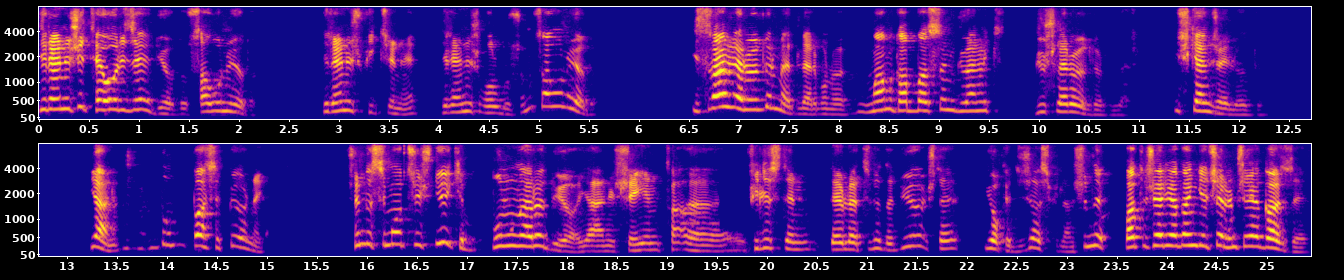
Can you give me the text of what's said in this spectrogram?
direnişi teorize ediyordu, savunuyordu. Direniş fikrini, direniş olgusunu savunuyordu. İsrailler öldürmediler bunu. Mahmut Abbas'ın güvenlik güçleri öldürdüler. İşkenceyle öldürdüler. Yani bu basit bir örnek. Şimdi Smotrich diyor ki bunları diyor yani şeyin ta, e, Filistin devletini de diyor işte yok edeceğiz filan. Şimdi Batı Şeria'dan geçelim şeye Gazze.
